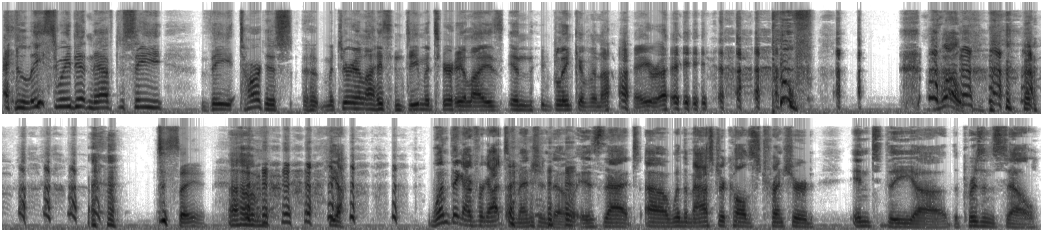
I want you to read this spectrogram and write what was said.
at least we didn't have to see the TARDIS uh, materialize and dematerialize in the blink of an eye, right? Poof. Whoa. just saying. Um, yeah. One thing I forgot to mention though is that uh, when the master calls Trenchard into the uh, the prison cell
